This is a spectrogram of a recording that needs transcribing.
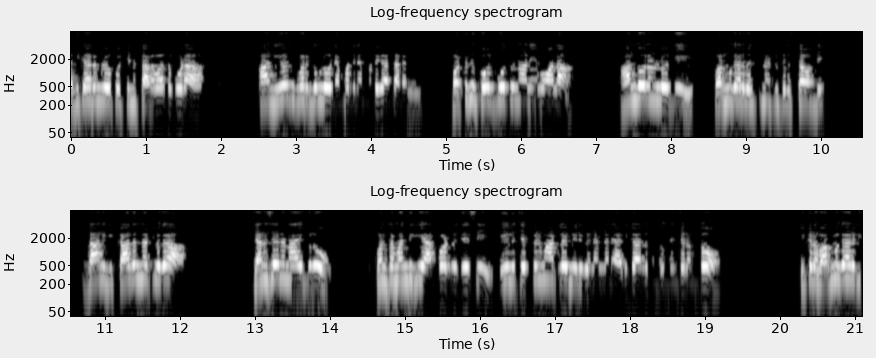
అధికారంలోకి వచ్చిన తర్వాత కూడా ఆ నియోజకవర్గంలో నెమ్మది నెమ్మదిగా తనని పట్టుని కోల్పోతున్నానేమో అన్న ఆందోళనలోకి వర్మ గారు వెళ్తున్నట్లు తెలుస్తూ ఉంది. దానికి కాదన్నట్లుగా జనసేన నాయకులు కొంతమందికి ఏర్పాట్లు చేసి వీళ్ళు చెప్పిన మాటలే మీరు వినండి అని అధికారులకు సూచించడంతో ఇక్కడ వర్మ గారికి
